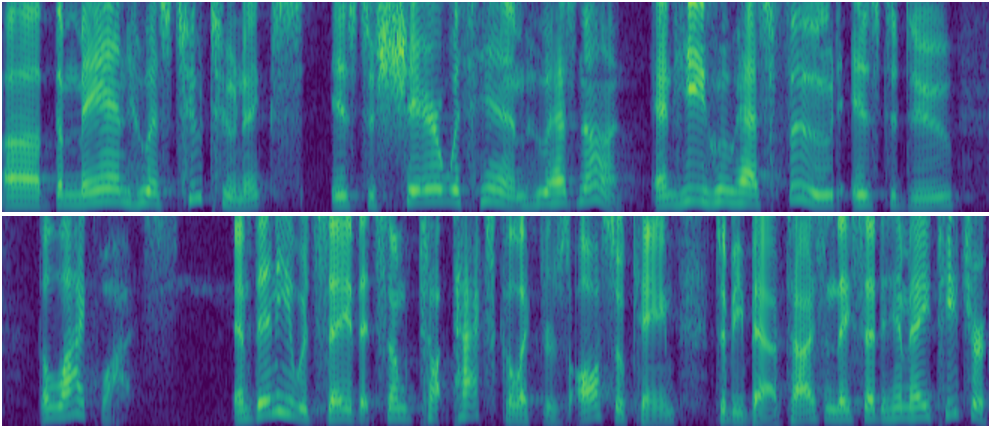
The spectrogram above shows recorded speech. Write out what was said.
uh, the man who has two tunics is to share with him who has none, and he who has food is to do the likewise. And then he would say that some t- tax collectors also came to be baptized, and they said to him, Hey, teacher,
